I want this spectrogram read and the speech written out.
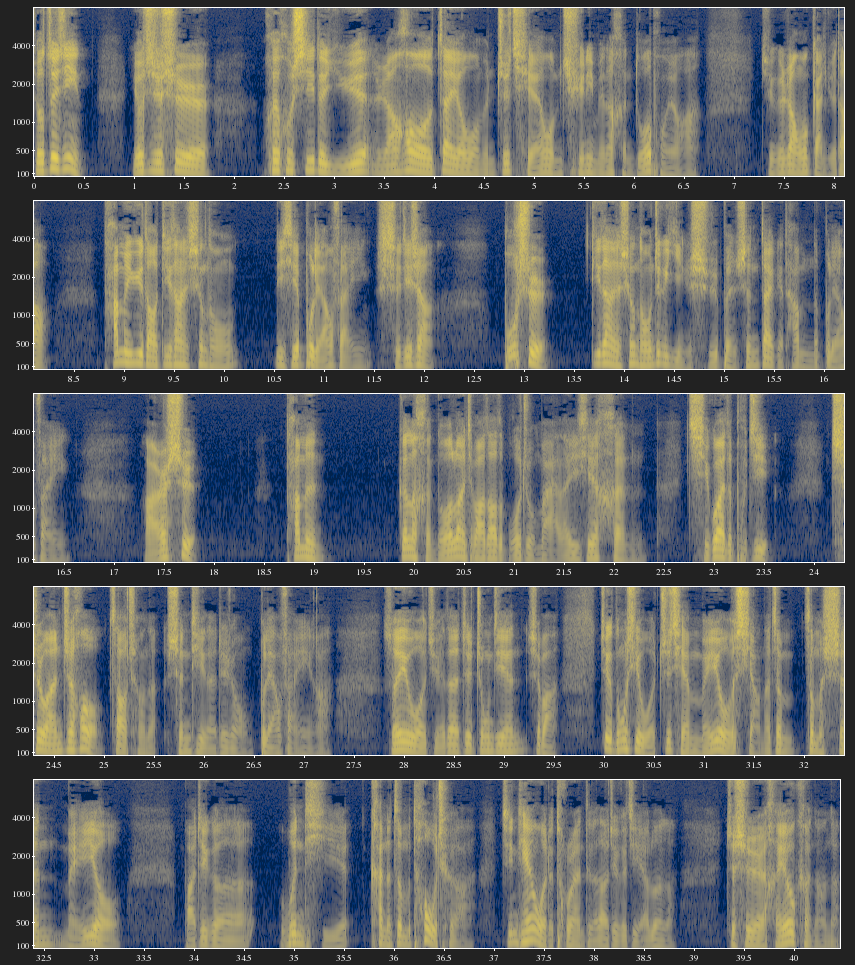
就最近，尤其是会呼吸的鱼，然后再有我们之前我们群里面的很多朋友啊，这个让我感觉到，他们遇到低碳生酮那些不良反应，实际上不是低碳生酮这个饮食本身带给他们的不良反应，而是他们跟了很多乱七八糟的博主买了一些很奇怪的补剂。吃完之后造成的身体的这种不良反应啊，所以我觉得这中间是吧？这个东西我之前没有想的这么这么深，没有把这个问题看得这么透彻啊。今天我就突然得到这个结论了，这是很有可能的。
